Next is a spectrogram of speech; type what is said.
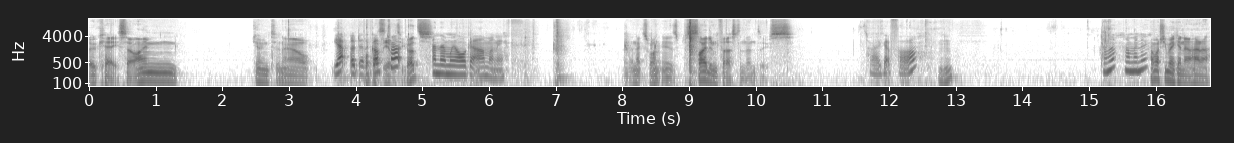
okay, so I'm going to now Yep, I did the pop up gods the gods. and then we all get our money. And the next one is Poseidon first, and then Zeus. So I get four. hmm Hannah, how many? How much are you making now, Hannah?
